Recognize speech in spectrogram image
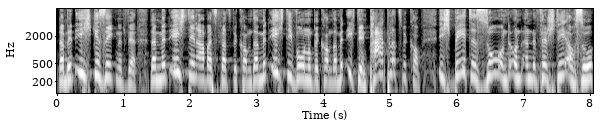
damit ich gesegnet werde, damit ich den Arbeitsplatz bekomme, damit ich die Wohnung bekomme, damit ich den Parkplatz bekomme. Ich bete so und, und, und verstehe auch so,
